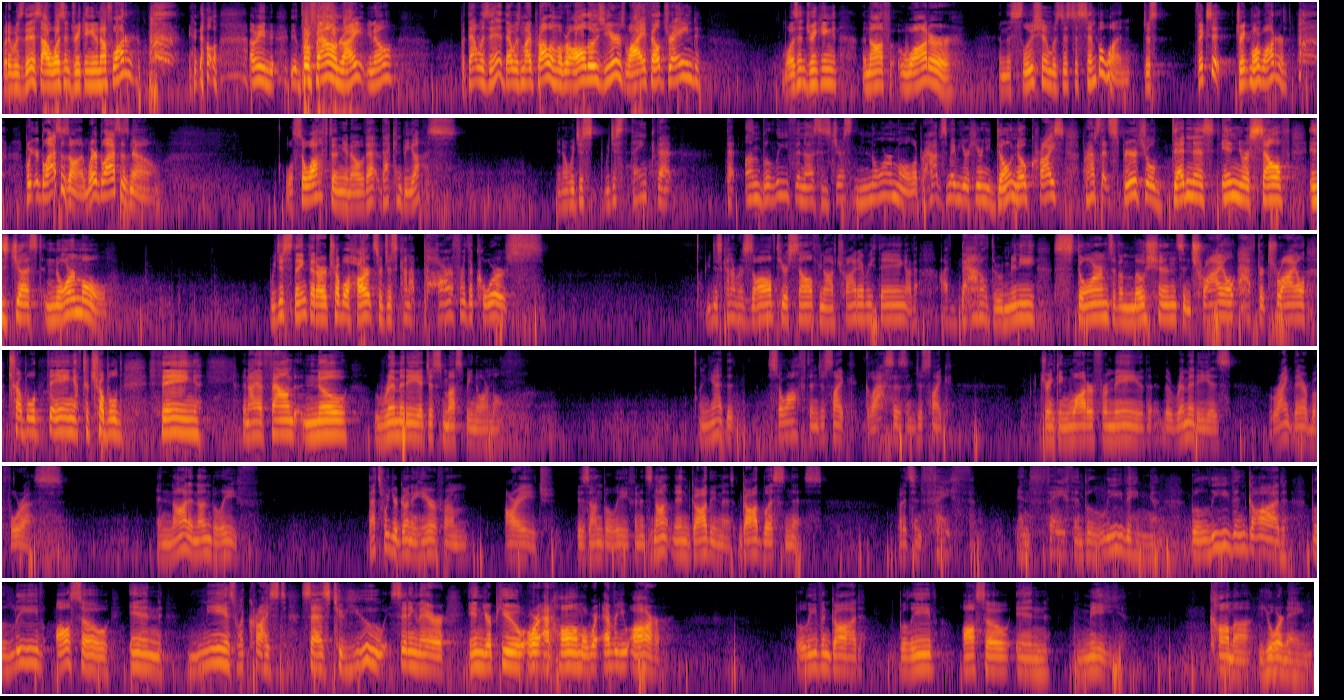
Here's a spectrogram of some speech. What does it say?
but it was this I wasn't drinking enough water. you know, I mean, profound, right? You know? But that was it. That was my problem over all those years. Why I felt drained. Wasn't drinking enough water. And the solution was just a simple one. Just fix it. Drink more water. Put your glasses on. Wear glasses now. Well, so often, you know, that, that can be us. You know, we just we just think that that unbelief in us is just normal. Or perhaps maybe you're here and you don't know Christ. Perhaps that spiritual deadness in yourself is just normal. We just think that our troubled hearts are just kind of par for the course. You just kind of resolve to yourself, you know, I've tried everything. I've, I've battled through many storms of emotions and trial after trial, troubled thing after troubled thing, and I have found no remedy. It just must be normal. And yet, so often, just like glasses and just like drinking water for me, the, the remedy is right there before us. And not in unbelief. That's what you're going to hear from our age is unbelief. And it's not in godliness, godlessness, but it's in faith. In faith and believing. Believe in God. Believe also in me, is what Christ says to you sitting there in your pew or at home or wherever you are. Believe in God. Believe also in me, comma, your name.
